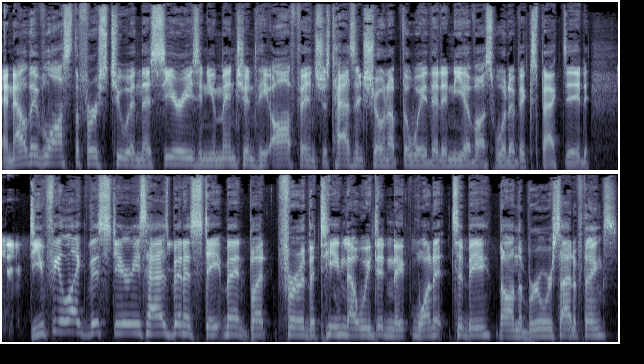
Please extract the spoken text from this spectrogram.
And now they've lost the first two in this series. And you mentioned the offense just hasn't shown up the way that any of us would have expected. Do you feel like this series has been a statement, but for the team that we didn't want it to be on the Brewer side of things?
